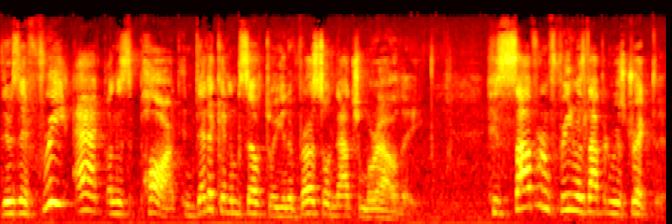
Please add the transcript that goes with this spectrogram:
There is a free act on his part in dedicating himself to a universal natural morality. His sovereign freedom has not been restricted.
